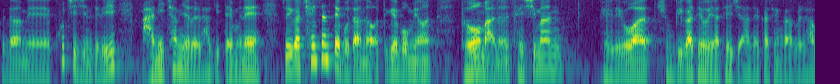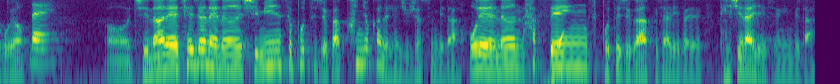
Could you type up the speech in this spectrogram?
그 다음에 코치진들이 많이 참여를 하기 때문에 저희가 체전 때보다는 어떻게 보면 더 많은 세심한 배려와 준비가 되어야 되지 않을까 생각을 하고요. 네. 어, 지난해 체전에는 시민 스포츠즈가 큰 역할을 해주셨습니다. 올해는 학생 스포츠즈가 그 자리를 대신할 예정입니다.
